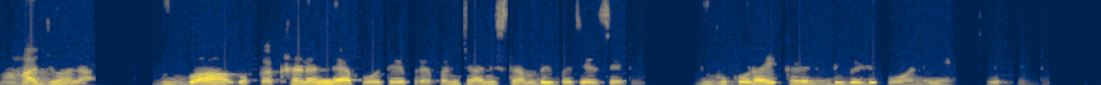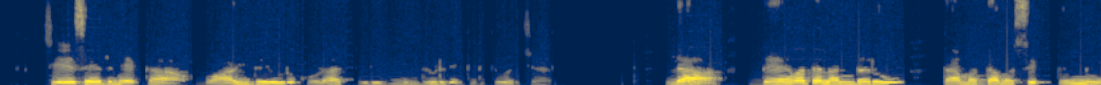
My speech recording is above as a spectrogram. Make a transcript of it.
మహాజ్వాల నువ్వా ఒక్క క్షణం లేకపోతే ప్రపంచాన్ని స్తంభింపచేసేది. నువ్వు కూడా ఇక్కడ నుండి వెళ్ళిపో అని చెప్పింది. చేసేది లేక వాయుదేవుడు కూడా తిరిగి ఇంద్రుడి దగ్గరికి వచ్చారు ఇలా దేవతలందరూ తమ తమ శక్తుల్ని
